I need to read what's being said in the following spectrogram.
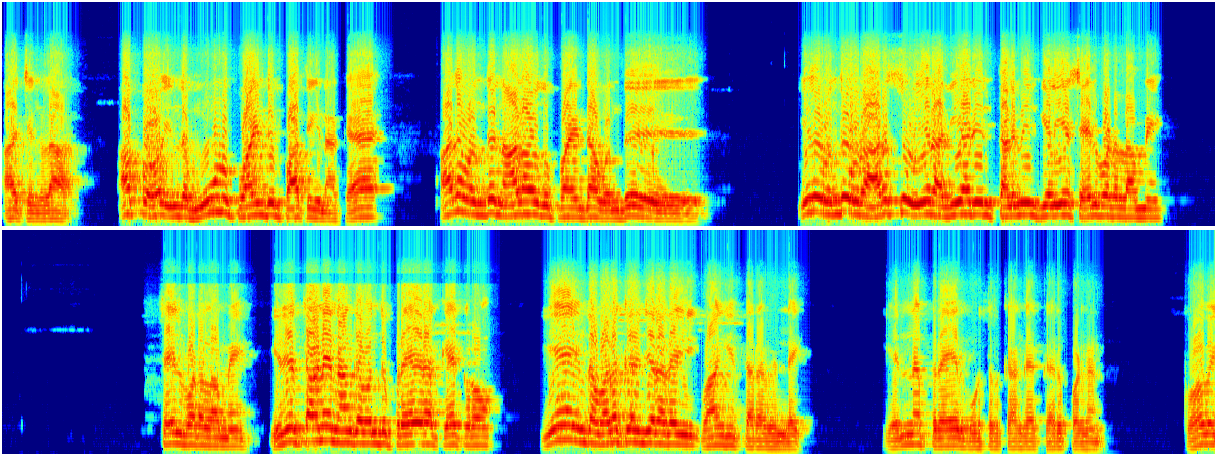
ஆச்சுங்களா? அப்போ இந்த மூணு பாயிண்ட்டும் பார்த்தீங்கன்னாக்க அதை வந்து நாலாவது பாயிண்டா வந்து இது வந்து ஒரு அரசு உயர் அதிகாரியின் தலைமையின் கீழே செயல்படலாமே. செயல்படலாமே. இதைத்தானே நாங்க வந்து பிரேயரா கேட்கிறோம் ஏன் இந்த வழக்கறிஞர் அதை வாங்கி தரவில்லை? என்ன பிரேயர் கொடுத்திருக்காங்க கருப்பண்ணன்? கோவை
